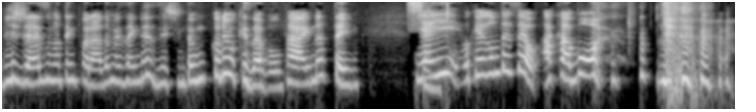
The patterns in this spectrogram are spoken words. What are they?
vigésima temporada, mas ainda existe. Então, quando eu quiser voltar, ainda tem. Sim. E aí, o que aconteceu? Acabou.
